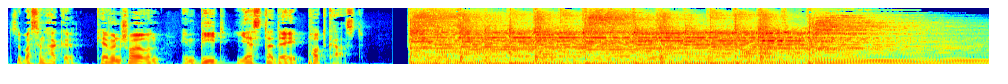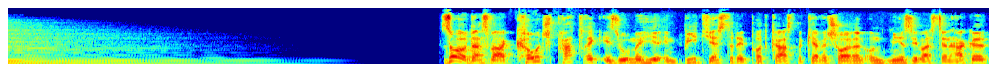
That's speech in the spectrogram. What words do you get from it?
Sebastian Hacke, Kevin Scheuren im Beat Yesterday Podcast. So, das war Coach Patrick Isume hier im Beat Yesterday Podcast mit Kevin Scheuren und mir, Sebastian Hackel.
